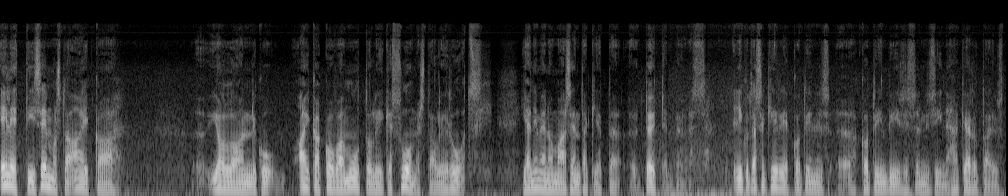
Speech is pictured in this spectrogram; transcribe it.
elettiin semmoista aikaa, jolloin niin kuin aika kova muuttoliike Suomesta oli Ruotsi. Ja nimenomaan sen takia, että töitten perässä. Niin kuin tässä kirjekotiin niin, kotiin biisissä, niin siinähän kerrotaan just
